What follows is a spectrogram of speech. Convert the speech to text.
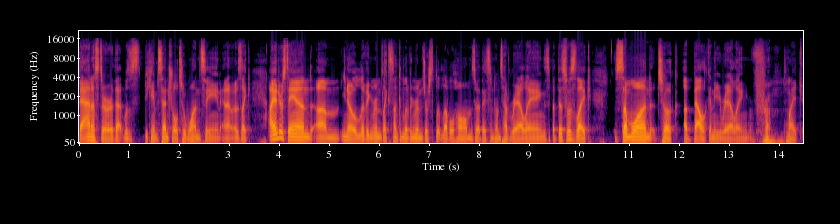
banister that was became central to one scene, and I was like I understand, um, you know, living rooms like sunken living rooms or split level homes where they sometimes have railings, but this was like someone took a balcony railing from like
